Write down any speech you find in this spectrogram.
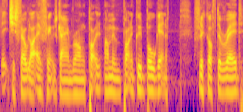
it just felt like everything was going wrong. I remember putting a good ball, getting a flick off the red,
